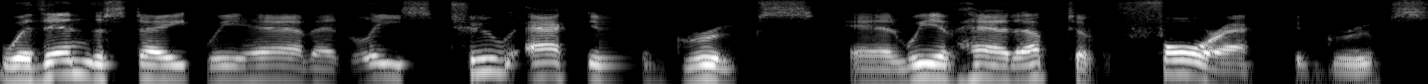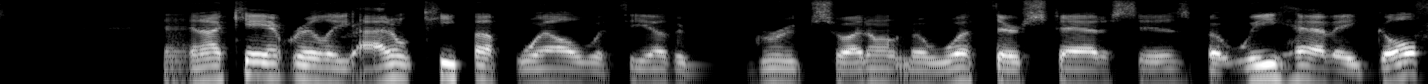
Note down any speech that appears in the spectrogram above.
within the state, we have at least two active groups, and we have had up to four active groups. And I can't really, I don't keep up well with the other groups, so I don't know what their status is. But we have a Gulf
